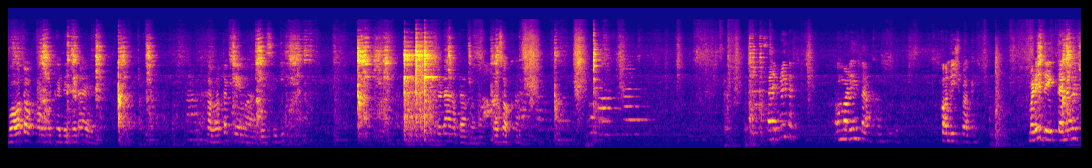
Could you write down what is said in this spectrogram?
ਬਹੁਤ ਔਖਾ ਕੋਠੇ ਤੇ ਚੜਾਇਆ ਹਵਾ ਧੱਕੇ ਮਾਰਦੀ ਸੀਗੀ। ਚੜਾਤਾ ਹਵਾ, ਬਸ ਔਖਾ। ਸਾਈਪ੍ਰੀਤ, ਉਹ ਮੜੀ ਤੱਕ ਕਾਲਜ ਪਾ ਕੇ। ਮੜੀ ਦੇਖਤਾ ਨਾ ਵਿੱਚ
